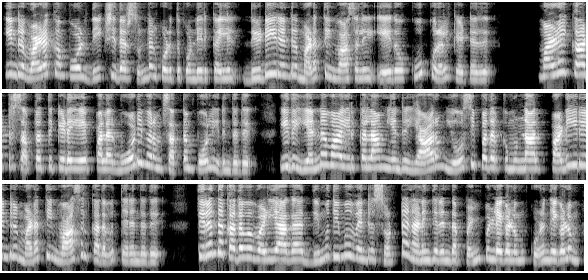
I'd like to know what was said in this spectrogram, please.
இன்று வழக்கம் போல் தீட்சிதர் சுண்டல் கொடுத்து கொண்டிருக்கையில் திடீரென்று மடத்தின் வாசலில் ஏதோ கூக்குரல் கேட்டது. மழை காற்று சப்தத்துக்கிடையே பலர் ஓடிவரும் சத்தம் போல் இருந்தது. இது என்னவா இருக்கலாம் என்று யாரும் யோசிப்பதற்கு முன்னால் படீரென்று மடத்தின் வாசல் கதவு திறந்தது. திறந்த கதவு வழியாக திமுதிமுவென்று சொட்ட நனைந்திருந்த பெண் பிள்ளைகளும் குழந்தைகளும்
